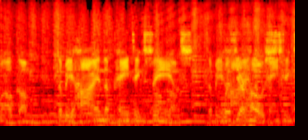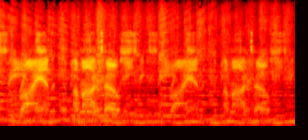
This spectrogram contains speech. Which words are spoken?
Welcome to Behind the Painting Scenes with your host, Ryan Amato. Ryan Amato.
